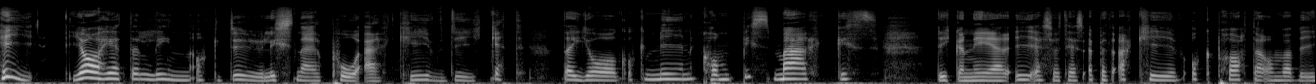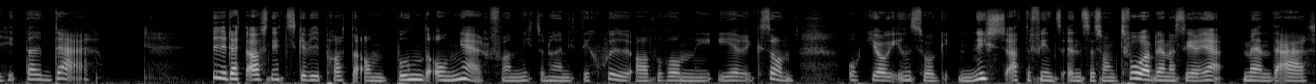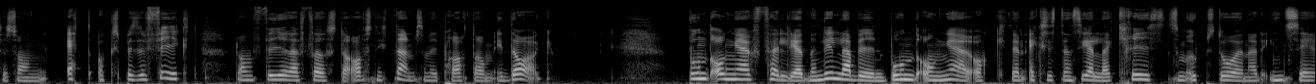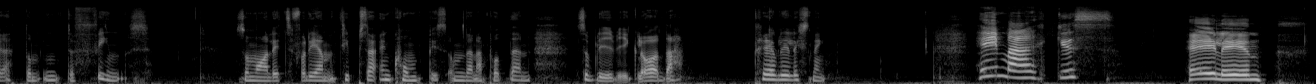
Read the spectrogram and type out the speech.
Hej! Jag heter Linn och du lyssnar på Arkivdyket där jag och min kompis Marcus dyker ner i SVTs Öppet arkiv och pratar om vad vi hittar där. I detta avsnitt ska vi prata om Bondånger från 1997 av Ronny Eriksson. Och jag insåg nyss att det finns en säsong två av denna serie, men det är säsong ett och specifikt de fyra första avsnitten som vi pratar om idag. Bondånger följer den lilla byn Bondånger och den existentiella kris som uppstår när de inser att de inte finns. Som vanligt får du gärna tipsa en kompis om denna podden så blir vi glada. Trevlig lyssning. Hej Marcus! Hej Linn!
